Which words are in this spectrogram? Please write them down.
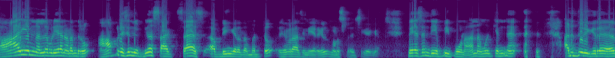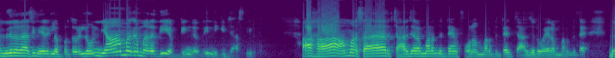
காரியம் நல்லபடியா நடந்துரும். ஆப்ரேஷன் எப்படியோ சக்சஸ் அப்படிங்கிறத மட்டும் சிவராசி நேர்கள் மனசுல வச்சுக்கோங்க. பேஷண்ட் எப்படி போனா நமக்கு என்ன? அடுத்து இருக்கிற மிதனராசி நேர்களை பொறுத்தவரையிலும் ஞாபக மறதி அப்படிங்கிறது இன்னைக்கு ஜாஸ்தி இருக்கும். ஆஹா ஆமா சார் சார்ஜரை மறந்துட்டேன் போனை மறந்துட்டேன் சார்ஜர் ஒயரை மறந்துட்டேன். இந்த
